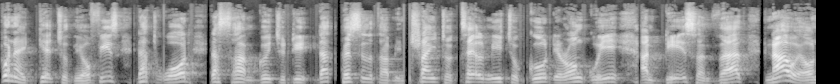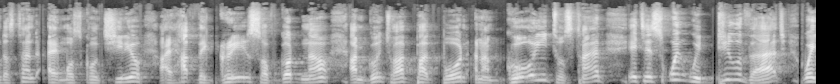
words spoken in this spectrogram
When I get to the office, that word, that's how I'm going to do it. That person that I've been trying to tell me to go the wrong way and this and that. Now I understand I must continue. I have the grace of God now. I'm going to have backbone and I'm going to stand. It is when we do that, we're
